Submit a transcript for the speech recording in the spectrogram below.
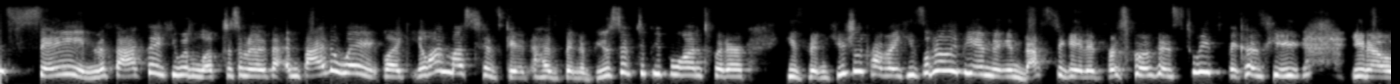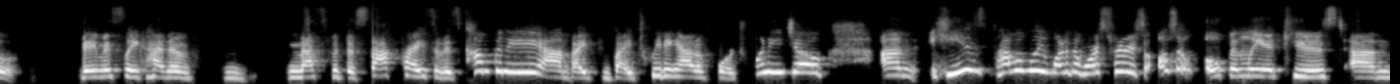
insane. The fact that he would look to somebody like that. And by the way, like Elon Musk has get, has been abusive to people on Twitter. He's been hugely problematic. He's literally being investigated for some of his tweets because he, you know, famously kind of mess with the stock price of his company um, by by tweeting out a 420 joke. Um, he is probably one of the worst tweeters. Also, openly accused um,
